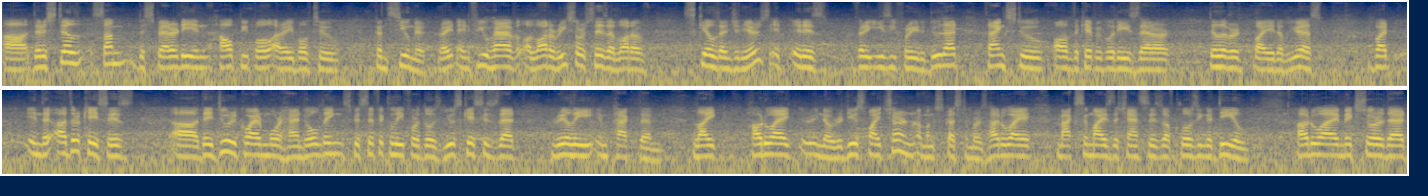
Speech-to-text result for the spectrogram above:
uh, there is still some disparity in how people are able to consume it, right? And if you have a lot of resources, a lot of skilled engineers, it, it is very easy for you to do that, thanks to all of the capabilities that are delivered by AWS. But in the other cases, uh, they do require more handholding, specifically for those use cases that really impact them, like how do I you know, reduce my churn amongst customers? How do I maximize the chances of closing a deal? How do I make sure that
